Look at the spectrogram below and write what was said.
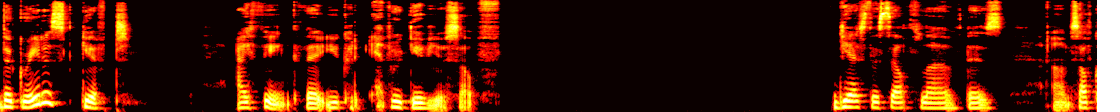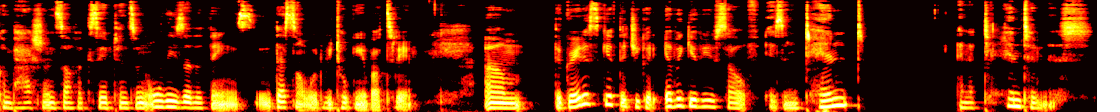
the greatest gift I think that you could ever give yourself. Yes, there's self love, there's um, self compassion, self acceptance, and all these other things. That's not what we're talking about today. Um, the greatest gift that you could ever give yourself is intent and attentiveness.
